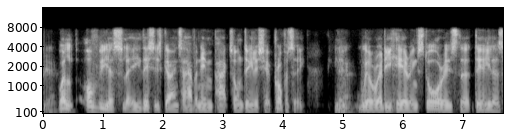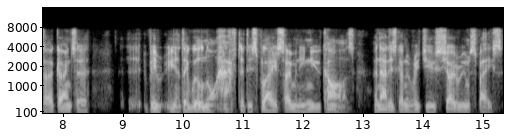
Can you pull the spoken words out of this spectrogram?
Yeah. Well, obviously, this is going to have an impact on dealership property. You know, yeah. we're already hearing stories that dealers are going to uh, be, you know, they will not have to display so many new cars, and that is going to reduce showroom space,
